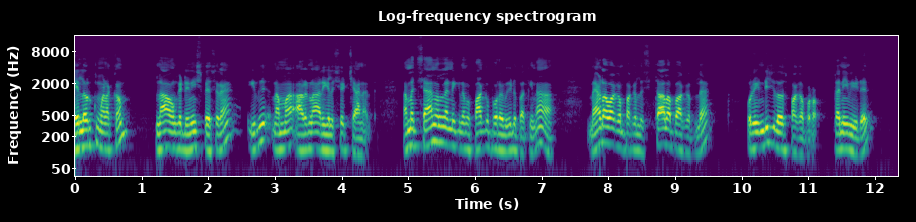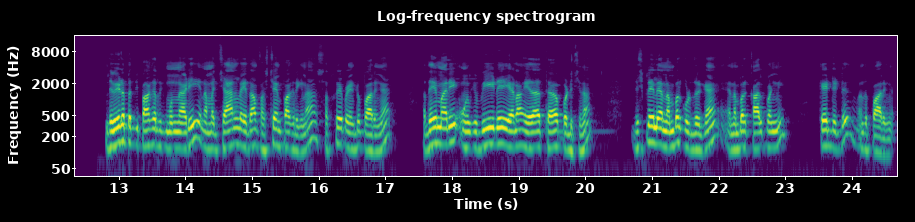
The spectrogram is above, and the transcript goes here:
எல்லோருக்கும் வணக்கம். நான் உங்கள் டெனிஷ் பேசுகிறேன் இது நம்ம அருணா ரியல் எஸ்டேட் சேனல். நம்ம சேனலில் இன்றைக்கி நம்ம பார்க்க போகிற வீடு பார்த்திங்கன்னா மேடவாக்கம் பக்கத்தில் சித்தாலா பக்கத்தில் ஒரு இண்டிவிஜுவல் ஹவுஸ் பார்க்க போகிறோம் தனி வீடு. இந்த வீடை பற்றி பார்க்குறதுக்கு முன்னாடி நம்ம சேனலை தான் ஃபஸ்ட் டைம் பார்க்குறீங்கன்னா சப்ஸ்கிரைப் பண்ணிவிட்டு பாருங்கள் அதே மாதிரி உங்களுக்கு வீடு இடம் ஏதாவது தேவைப்பட்டுச்சுன்னா டிஸ்பிளேயில் நம்பர் கொடுத்துருக்கேன். என் நம்பருக்கு கால் பண்ணி கேட்டுட்டு வந்து பாருங்கள்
